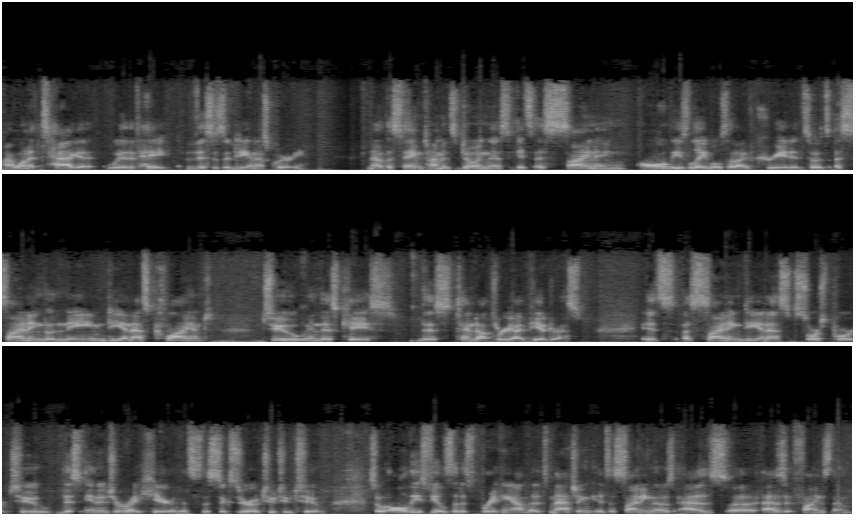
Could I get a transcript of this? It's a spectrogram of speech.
I want to tag it with, hey, this is a DNS query. Now, at the same time it's doing this, it's assigning all these labels that I've created. So it's assigning the name DNS client to, in this case, this 10.3 IP address it's assigning DNS source port to this integer right here. That's the 60222. So all these fields that it's breaking out that it's matching, it's assigning those as uh, as it finds them.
